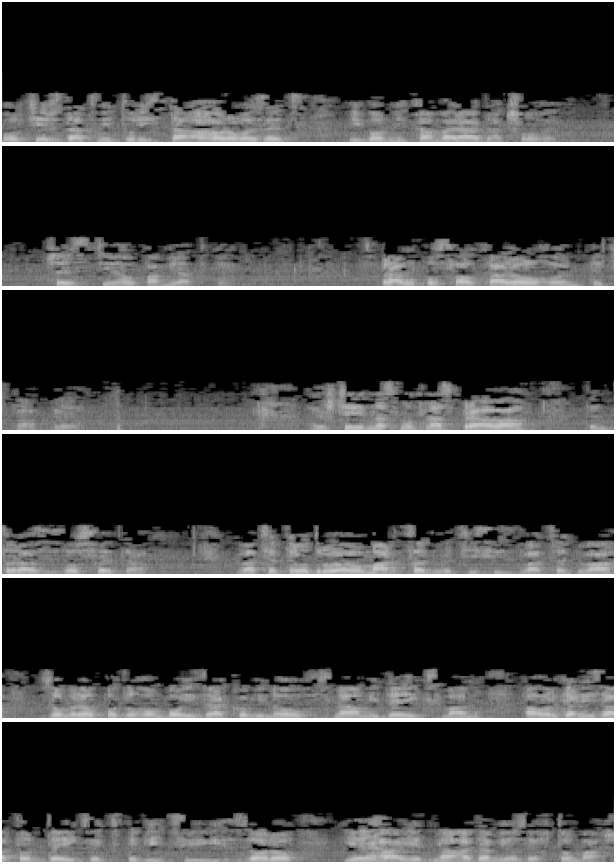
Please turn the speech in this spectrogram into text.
Bol tiež zdatný turista a horolezec, výborný kamarát a človek. Čest jeho pamiatke. Správu poslal Karol OM5KP. A ešte jedna smutná správa, tentoraz zo sveta. 22. marca 2022 zomrel po dlhom boji s rakovinou známy DX-man a organizátor DX expedícií Zoro JH1 Adam Jozef Tomáš.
